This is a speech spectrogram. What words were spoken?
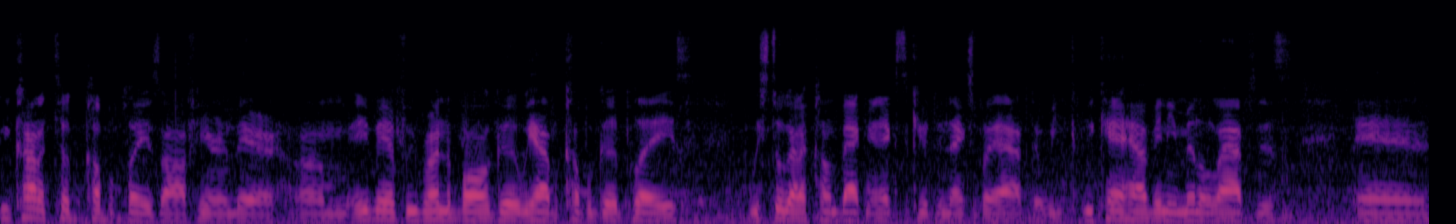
we kind of took a couple plays off here and there. Um, even if we run the ball good, we have a couple good plays. We still got to come back and execute the next play after. We, we can't have any mental lapses. And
